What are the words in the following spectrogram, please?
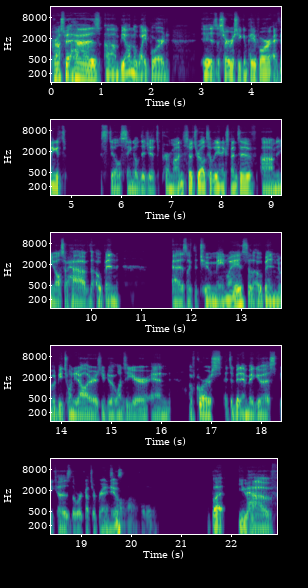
CrossFit has um, beyond the whiteboard is a service you can pay for. I think it's still single digits per month, so it's relatively inexpensive. Um, then you also have the open as like the two main ways. So the open would be twenty dollars. You do it once a year, and of course, it's a bit ambiguous because the workouts are brand new. But you have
